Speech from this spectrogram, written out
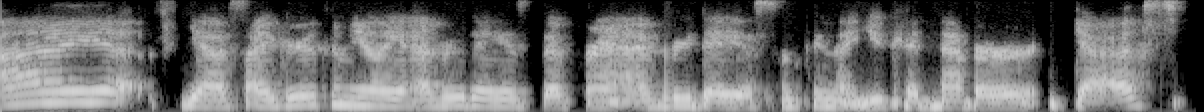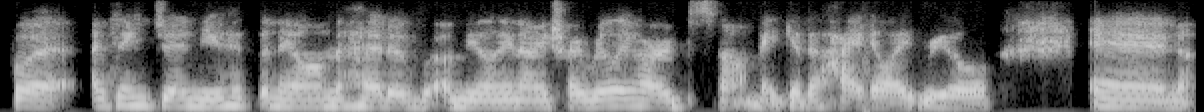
I, yes, I agree with Amelia. Every day is different. Every day is something that you could never guess. But I think, Jenn, you hit the nail on the head of Amelia and I try really hard to not make it a highlight reel. And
